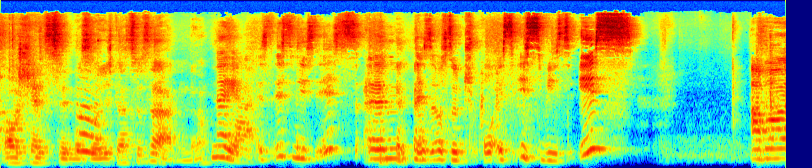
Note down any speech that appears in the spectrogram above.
Frau Schätzchen, was soll ich dazu sagen, ne? Naja, es ist wie es ist. Ähm, das ist auch so ein Spruch. Es ist wie es ist. Aber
